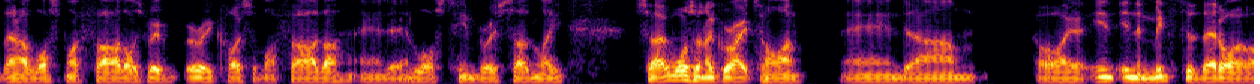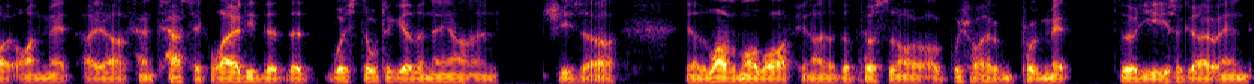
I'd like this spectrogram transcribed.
then I lost my father. I was very very close with my father, and and lost him very suddenly. So it wasn't a great time. And um, I in, in the midst of that, I, I met a, a fantastic lady that that we're still together now, and she's a uh, you know the love of my life. You know the person I, I wish I had probably met thirty years ago, and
